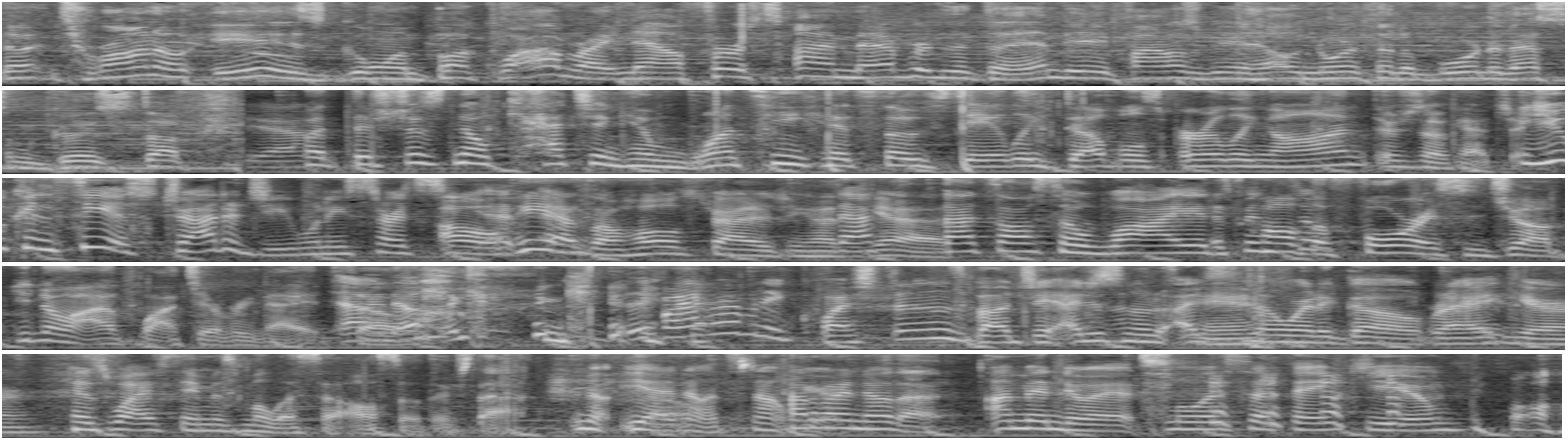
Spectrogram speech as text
No, Toronto is going buck wild right now. First time ever that the NBA Finals being held north of the border. That's some good stuff. Yeah. But there's just no catching him. Once he hits those daily doubles early on, there's no catching. You can see a strategy when he starts to oh, get- he has a whole strategy, honey. That's, yes. that's also why it's called so the forest jump. You know, I watch every night. So. I know. if I ever have any questions about Jay, I just know I just know where to go, right? Right here. His wife's name is Melissa. Also, there's that. No, yeah, no, it's not. How do. I know that? I'm into it, Melissa. Thank you.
